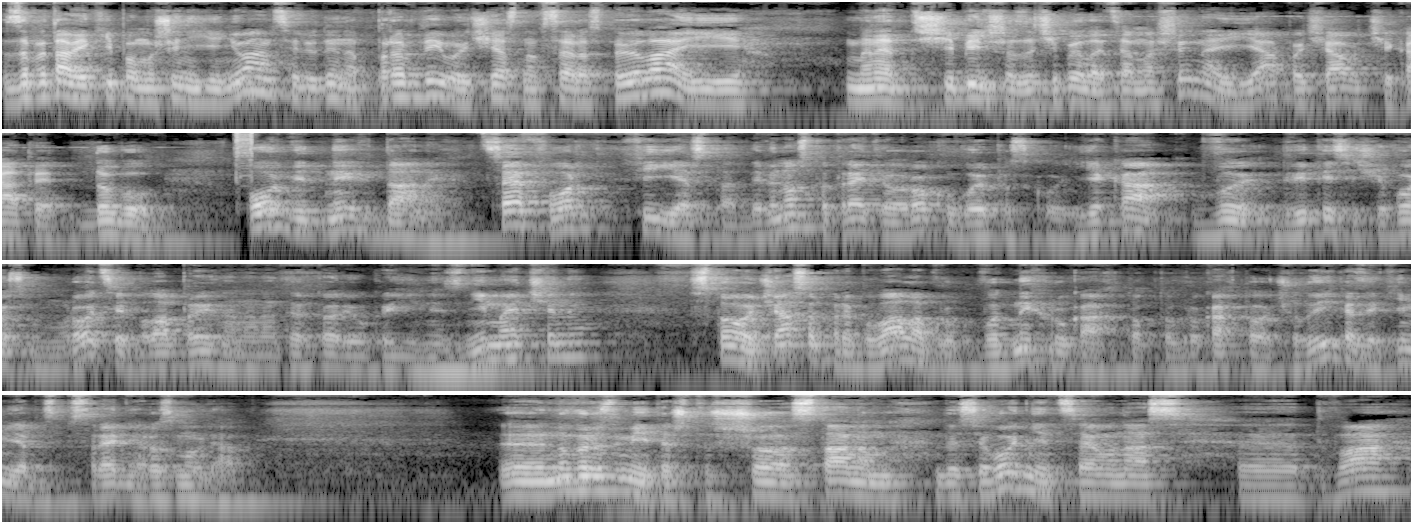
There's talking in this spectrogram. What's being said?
запитав, які по машині є нюанси. Людина правдиво і чесно все розповіла, і мене ще більше зачепила ця машина, і я почав чекати добу. По відних даних, це Ford Fiesta 93-го року випуску, яка в 2008 році була пригнана на територію України з Німеччини. З того часу перебувала в, одних руках, тобто в руках того чоловіка, з яким я безпосередньо розмовляв. Е, ну, ви розумієте, що, станом до сьогодні це у нас е, 2,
